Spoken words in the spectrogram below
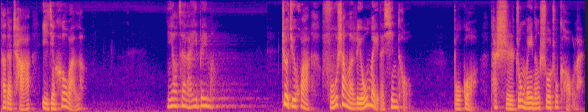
他的茶已经喝完了。你要再来一杯吗？这句话浮上了刘美的心头，不过她始终没能说出口来。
